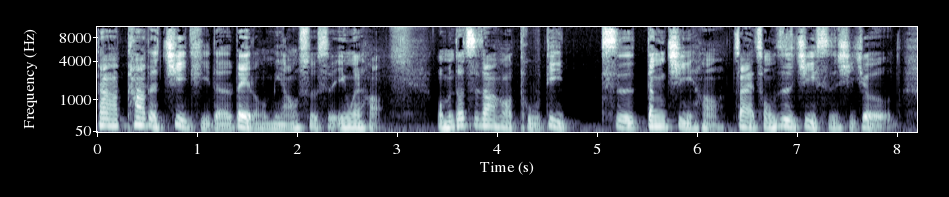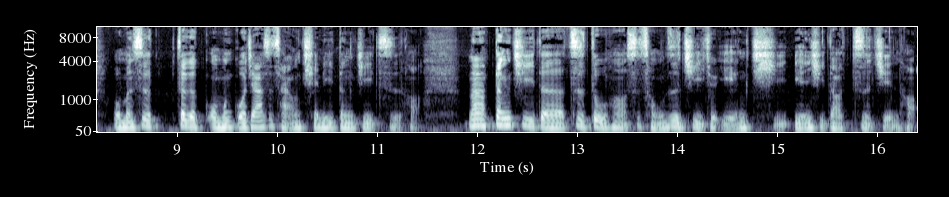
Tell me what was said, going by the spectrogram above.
那它的具体的内容描述是因为哈，我们都知道哈土地。是登记哈，在从日记时期就，我们是这个我们国家是采用权利登记制哈。那登记的制度哈，是从日记就延期延续到至今哈。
